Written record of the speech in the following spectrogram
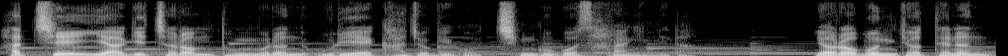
하치의 이야기처럼 동물은 우리의 가족이고 친구고 사랑입니다. 여러분 곁에는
